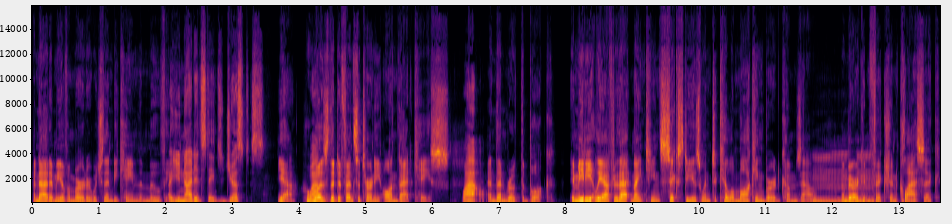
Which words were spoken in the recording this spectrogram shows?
Anatomy of a Murder, which then became the movie. A United States Justice. yeah, who Wow. was the defense attorney on that case Wow. and then wrote the book. Immediately after that, 1960 is when To Kill a Mockingbird comes out, Mm, American fiction classic.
